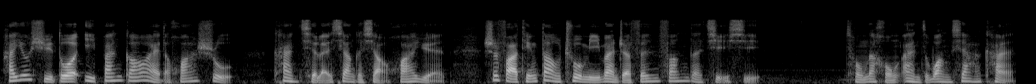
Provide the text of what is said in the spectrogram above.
还有许多一般高矮的花束，看起来像个小花园，使法庭到处弥漫着芬芳的气息。从那红案子往下看，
